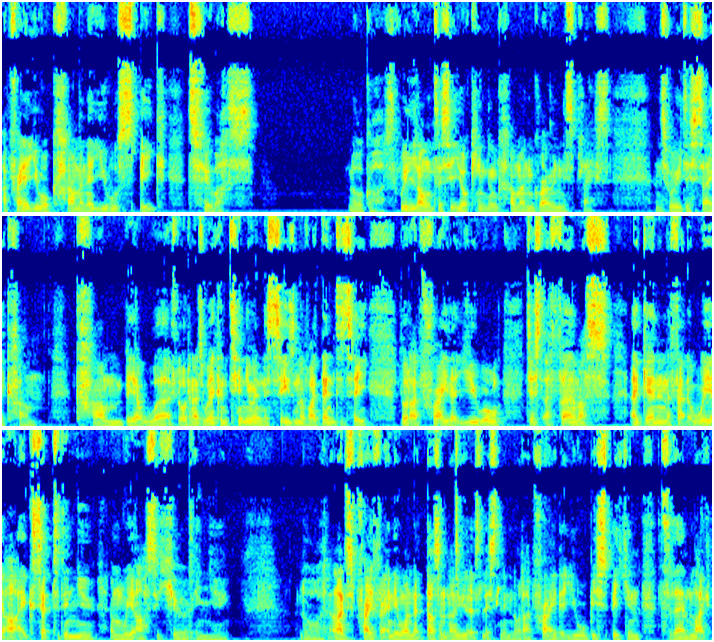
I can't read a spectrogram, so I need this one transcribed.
I pray that you will come and that you will speak to us. Lord God, we long to see your kingdom come and grow in this place. And so we just say, Come come be at work, Lord. And as we're continuing this season of identity, Lord, I pray that you will just affirm us again in the fact that we are accepted in you and we are secure in you. Lord. And I just pray for anyone that doesn't know you that's listening, Lord. I pray that you will be speaking to them like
